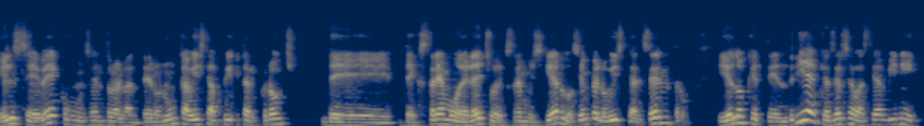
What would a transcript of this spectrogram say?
Él se ve como un centro delantero. Nunca viste a Peter Crouch de, de, extremo derecho, de extremo izquierdo. Siempre lo viste al centro. Y es lo que tendría que hacer Sebastián Vini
